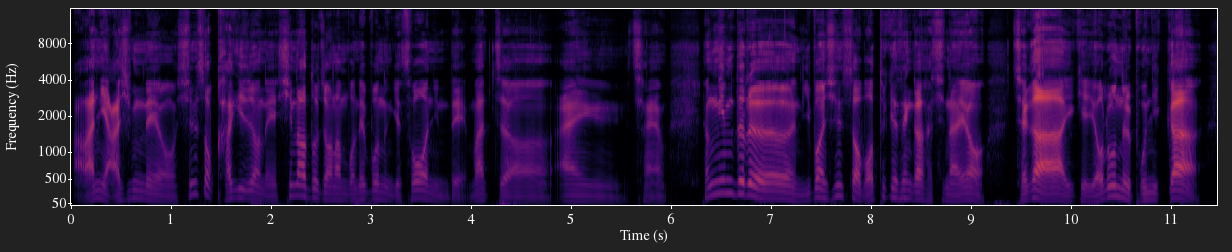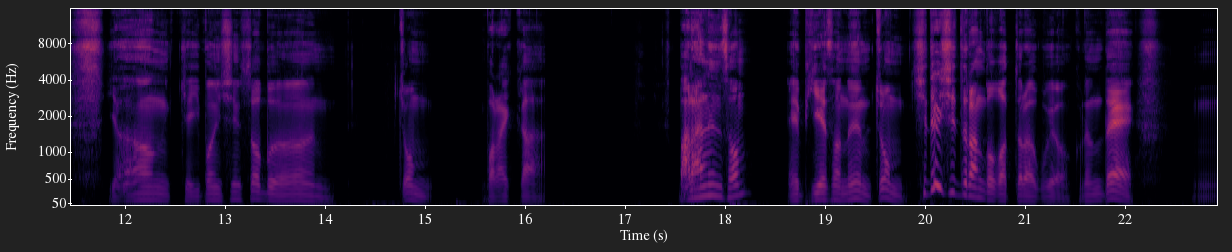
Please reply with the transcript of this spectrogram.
많이 아쉽네요. 신속 가기 전에 신화도전 한번 해보는 게 소원인데 맞죠? 아유 참 형님들은 이번 신섭 어떻게 생각하시나요? 제가 이렇게 여론을 보니까 영 이렇게 이번 신섭은 좀 뭐랄까 말하는 섬에 비해서는 좀 시들시들한 것 같더라고요. 그런데 음,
